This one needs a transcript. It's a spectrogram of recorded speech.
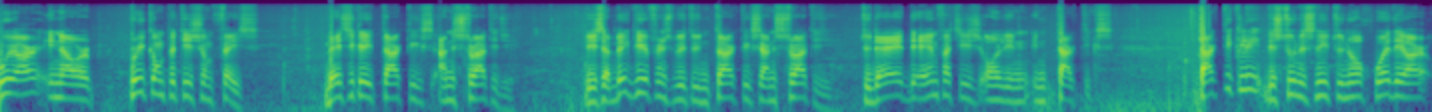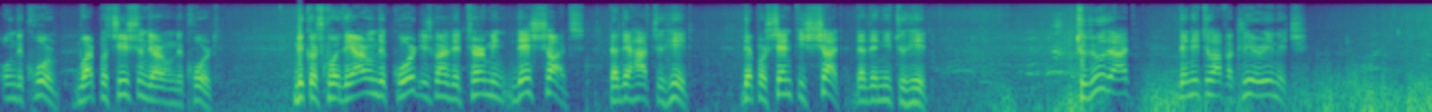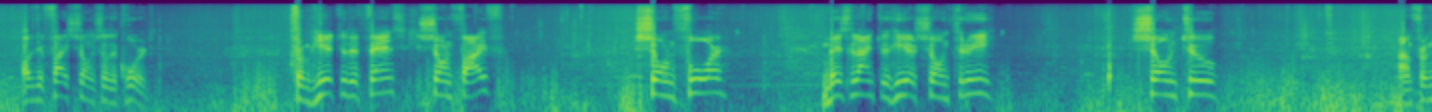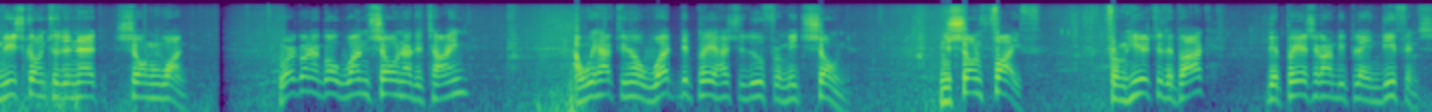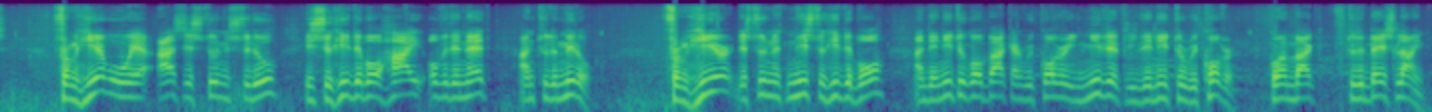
We are in our pre-competition phase, basically tactics and strategy. There's a big difference between tactics and strategy. Today the emphasis is only in, in tactics. Tactically, the students need to know where they are on the court, what position they are on the court. Because where they are on the court is going to determine the shots that they have to hit, the percentage shot that they need to hit. To do that, they need to have a clear image of the five zones of the court. From here to the fence is zone 5, zone 4, baseline to here zone 3, zone 2, and from this cone to the net, zone 1. We're gonna go one zone at a time and we have to know what the player has to do from each zone. In zone 5, from here to the back, the players are gonna be playing defense. From here, what we ask the students to do is to hit the ball high over the net and to the middle. From here, the student needs to hit the ball and they need to go back and recover immediately. They need to recover, going back to the baseline.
